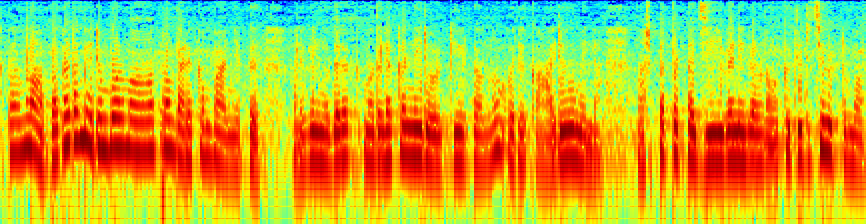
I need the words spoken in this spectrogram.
അപ്പം നമ്മൾ അപകടം വരുമ്പോൾ മാത്രം പരക്കം പാഞ്ഞിട്ട് അല്ലെങ്കിൽ മുതല മുതലക്കണ്ണീരൊഴുക്കിയിട്ടൊന്നും ഒരു കാര്യവുമില്ല. നഷ്ടപ്പെട്ട ജീവനുകൾ നമുക്ക് തിരിച്ചു കിട്ടുമോ?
